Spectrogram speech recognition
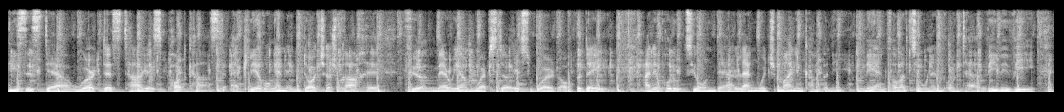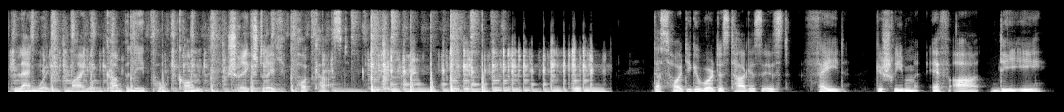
Dies ist der Word des Tages Podcast. Erklärungen in deutscher Sprache für Merriam-Webster's Word of the Day. Eine Produktion der Language Mining Company. Mehr Informationen unter www.languageminingcompany.com-podcast. Das heutige Word des Tages ist Fade, geschrieben F-A-D-E.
